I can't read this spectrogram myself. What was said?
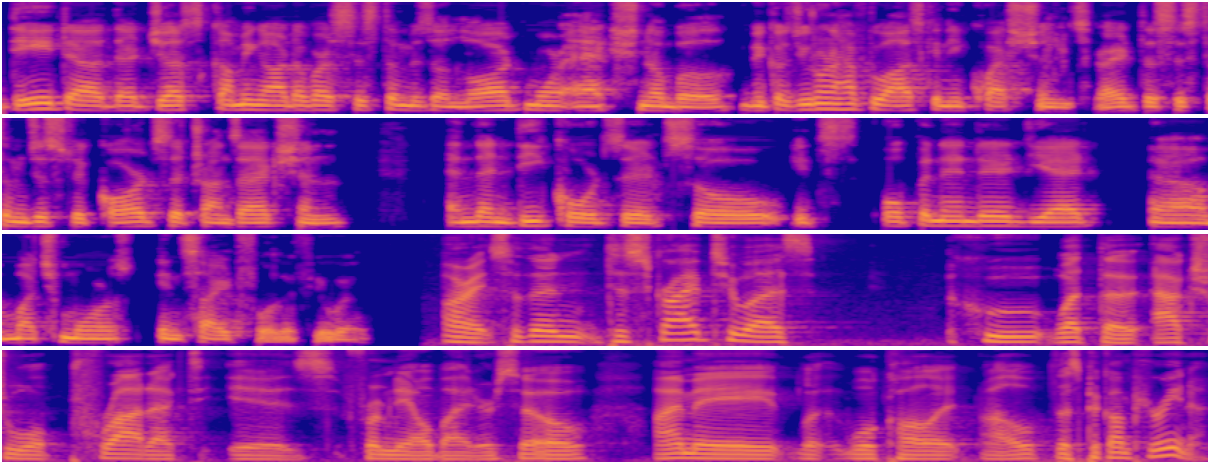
data that just coming out of our system is a lot more actionable because you don't have to ask any questions, right? The system just records the transaction and then decodes it. So it's open ended yet uh, much more insightful, if you will. All right. So then describe to us who what the actual product is from Nailbiter. So I'm a we'll call it. I'll, let's pick on Purina.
